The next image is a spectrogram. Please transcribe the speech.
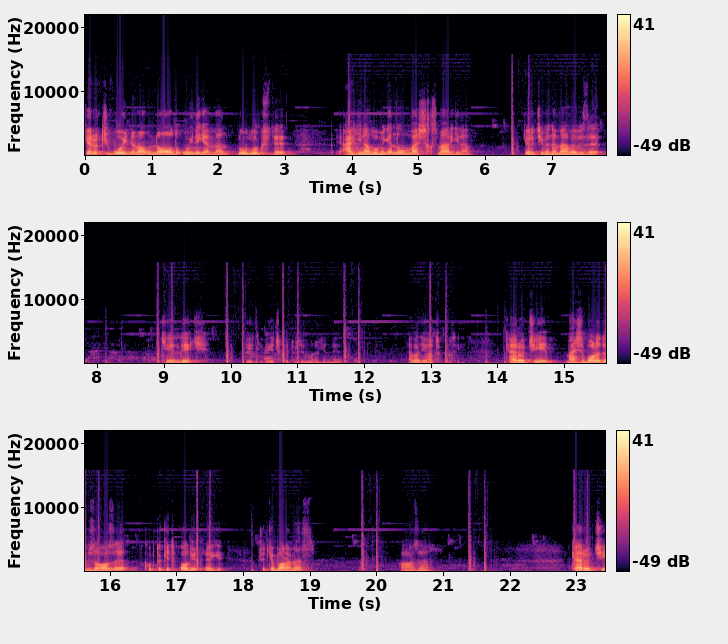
Короче bu o'yinni man undan oldin o'ynaganman. Robloxda original bo'lmagan но mana shu qismi original. Короче mana mana bu biza keldik. E tepaga chiqib ketursak bo'larkanda avval yoqqa chiqib qolsak. Короче mana shu bolada biz hozir ko'p ketib qoldiku tuyaga o'sha yerga boramiz. Hozir. Короче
